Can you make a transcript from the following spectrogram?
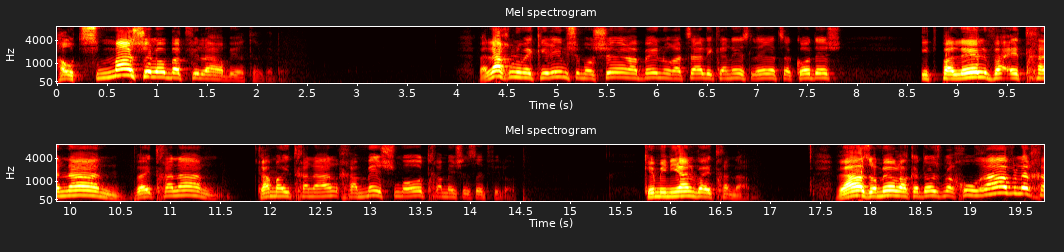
העוצמה שלו בתפילה הרבה יותר גדול. ואנחנו מכירים שמשה רבנו רצה להיכנס לארץ הקודש, התפלל ואתחנן, ואתחנן. כמה התחנן? 515 תפילות. כמניין ואתחנן. ואז אומר לו הקדוש ברוך הוא, רב לך,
